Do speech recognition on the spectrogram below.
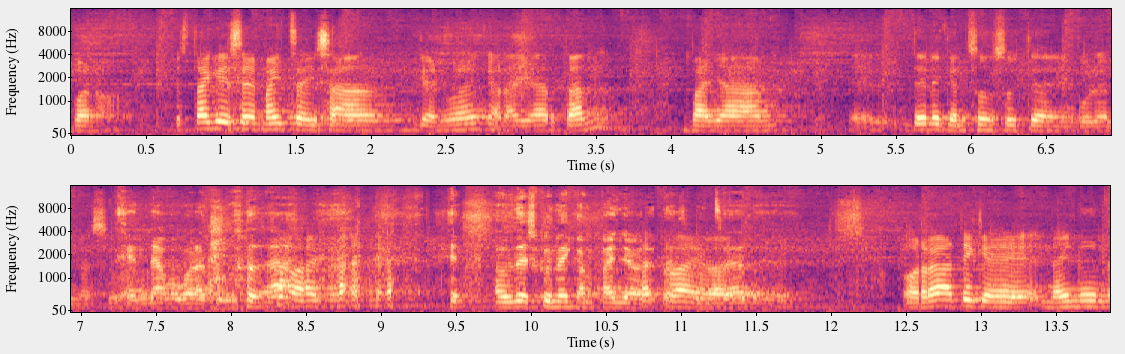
bueno, ez dakiz emaitza izan genuen, garaia hartan, baina denek entzun zuten gure mezua. Jendea gogoratu da. Bai, bai. Hau deskunde kampaina horretaz. Bai, bai. Horregatik eh, nahi nun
